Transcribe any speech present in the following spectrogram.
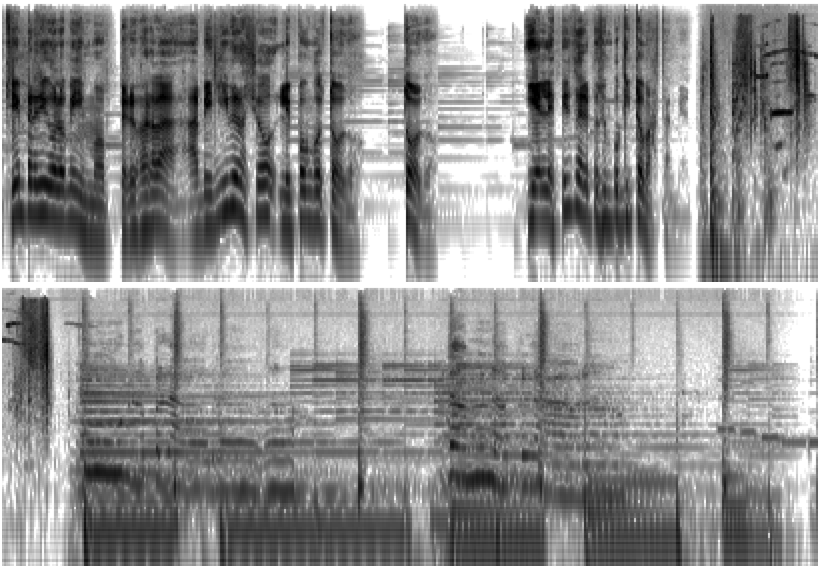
Siempre digo lo mismo, pero es verdad. A mis libros yo le pongo todo. Todo. Y al espíritu le puse un poquito más también.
